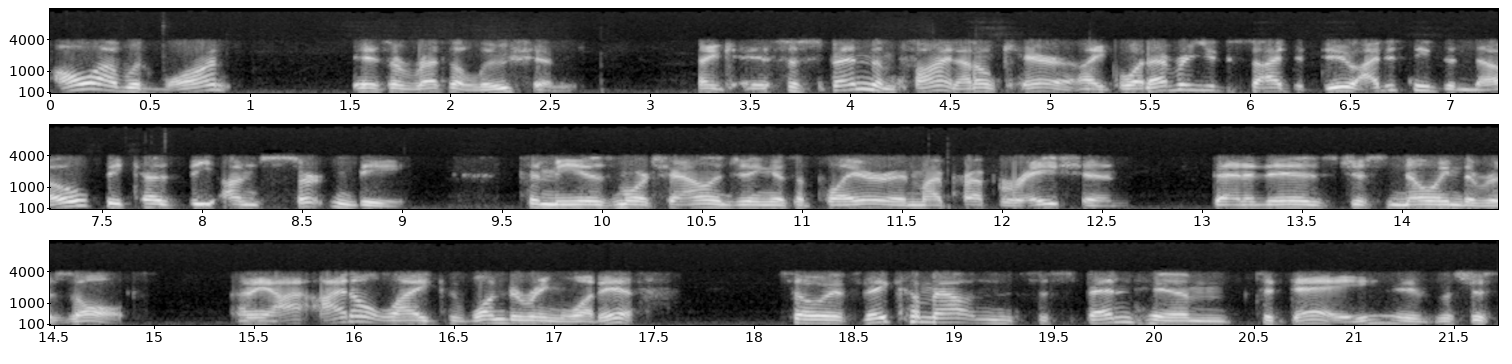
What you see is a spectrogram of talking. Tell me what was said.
all I would want is a resolution. Like eh, suspend them, fine. I don't care. Like whatever you decide to do, I just need to know because the uncertainty to me is more challenging as a player in my preparation than it is just knowing the result. I mean, I, I don't like wondering what if. So if they come out and suspend him today, let's just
